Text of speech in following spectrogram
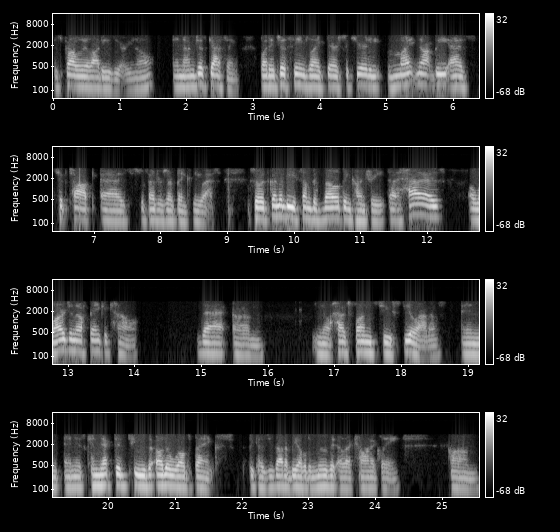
is probably a lot easier, you know. And I'm just guessing but it just seems like their security might not be as tip top as the Federal Reserve Bank in the U.S. So it's going to be some developing country that has a large enough bank account that um, you know has funds to steal out of and and is connected to the other world's banks because you got to be able to move it electronically. Um,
